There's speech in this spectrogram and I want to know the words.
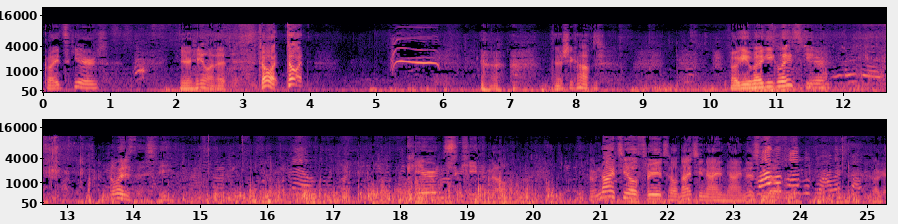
Glade skiers. You're healing it. Tow it, tow it! there she comes. Boogie woogie glade skier. What is this, V? Cairns Keith Mill. From 1903 until 1999, this Blah, blah, mill. blah, blah, blah. Let's go. Okay.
